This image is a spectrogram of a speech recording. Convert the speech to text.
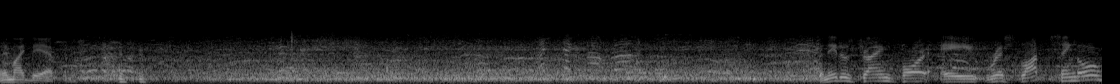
They might be after me. Benito's trying for a wrist lock single.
